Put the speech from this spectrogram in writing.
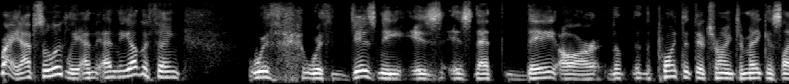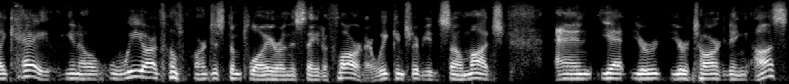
Right, absolutely. And and the other thing with with Disney is is that they are the the point that they're trying to make is like, hey, you know, we are the largest employer in the state of Florida. We contribute so much, and yet you're you're targeting us.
